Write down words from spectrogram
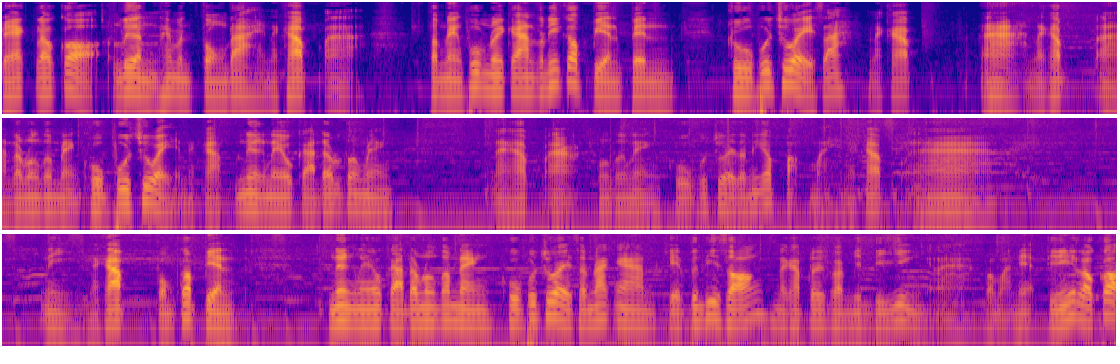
แดกแล้วก็เลื่อนให้มันตรงได้นะครับอ่าตำแหน่งผู้อำนวยการตรงนี้ก็เปลี่ยนเป็นครูผู้ช่วยซะนะครับอ่านะครับอ่าดำรงตำแหน่งครูผู้ช่วยนะครับ เนื่องในโอกาสดำรงตำแหน่งนะครับอ่าดำรงตำแหน่งครูผู้ช่วยตรงนี้ก็ปรับใหม่นะครับอ่านี่นะครับ ผมก็เปลี่ยนเนื่องในโอกาสดำรงตำแหน่งครูผู้ช่วยสำนักงานเขตพื้นที่2นะครับด้วยความยินดียิ่งนะประมาณนี้ทีนี้เราก็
